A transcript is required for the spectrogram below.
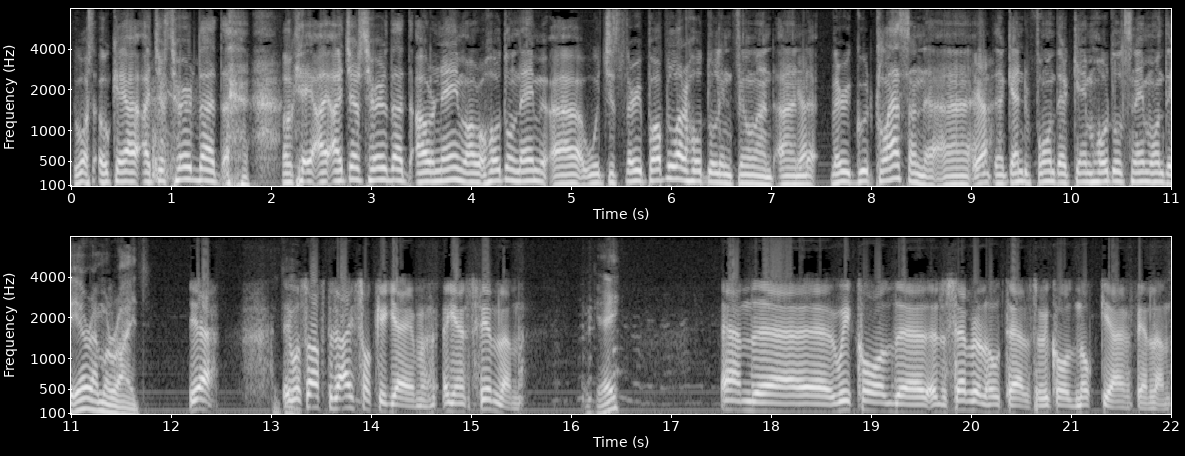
It was okay. I, I just heard that. okay, I, I just heard that our name, our hotel name, uh, which is very popular hotel in Finland and Yeah. uh, very good class, and, uh, and the candid phone there came hotel's name on the air. Am I right? Yeah. It was after the ice hockey game against Finland. Okay. And uh, we called uh, several hotels. We called Nokia in Finland.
